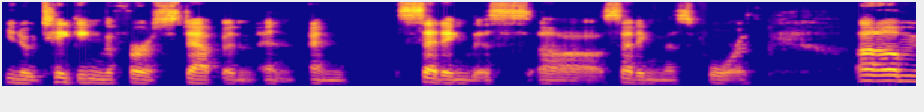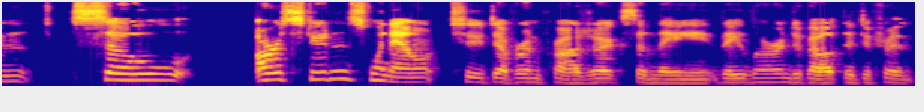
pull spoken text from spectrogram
you know taking the first step and and and setting this uh setting this forth um so our students went out to Deveron projects and they they learned about the different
